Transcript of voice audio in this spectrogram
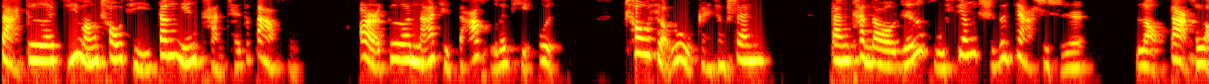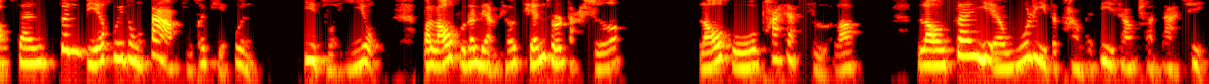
大哥急忙抄起当年砍柴的大斧，二哥拿起打虎的铁棍，抄小路赶上山。当看到人虎相持的架势时，老大和老三分别挥动大斧和铁棍。一左一右，把老虎的两条前腿打折，老虎趴下死了。老三也无力的躺在地上喘大气。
